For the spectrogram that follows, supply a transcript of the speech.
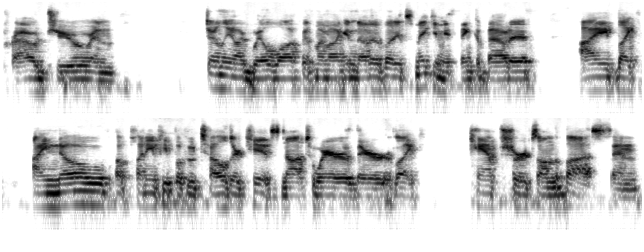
proud Jew, and generally I will walk with my Magen David, but it's making me think about it. I like I know of plenty of people who tell their kids not to wear their like camp shirts on the bus and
